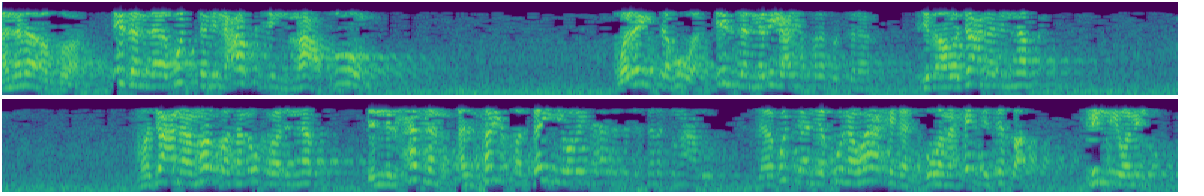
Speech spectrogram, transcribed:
أنا لا أرضاه. اذا لابد من عقل معصوم. وليس هو إلا النبي عليه الصلاة والسلام. يبقى رجعنا للنقل رجعنا مرة أخرى للنقل إن الحكم الفيصل بيني وبين هذا الذي اختلفت معه لابد أن يكون واحدا هو محل ثقة مني ومنه.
